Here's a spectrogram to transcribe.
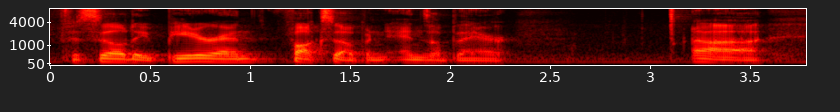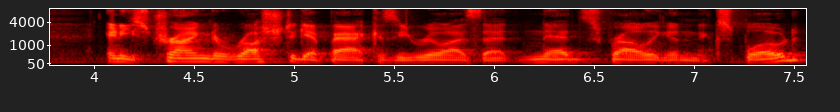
facility peter en- fucks up and ends up there uh, and he's trying to rush to get back because he realized that Ned's probably going to explode,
